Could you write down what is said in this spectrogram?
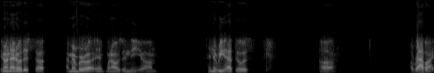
you know, and I know this. Uh, I remember uh, when I was in the um, in the rehab, there was uh, a rabbi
